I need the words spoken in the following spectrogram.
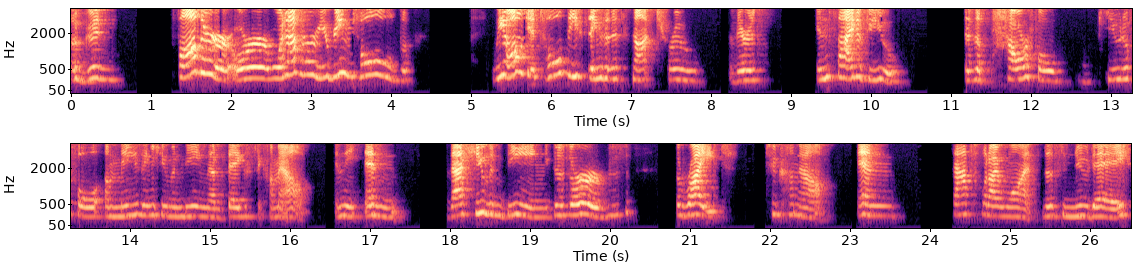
a good father or whatever you're being told. We all get told these things and it's not true. There's inside of you is a powerful, beautiful, amazing human being that begs to come out. In the end, that human being deserves the right to come out. And that's what I want this new day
